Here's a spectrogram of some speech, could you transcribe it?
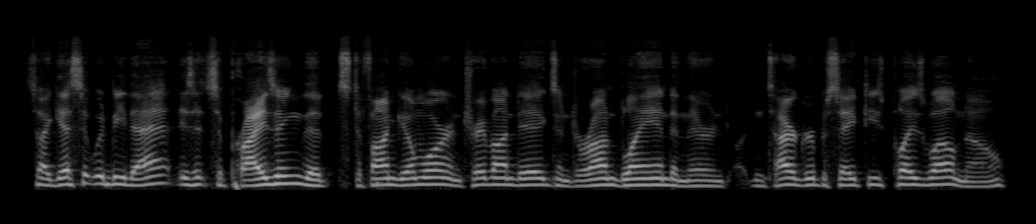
So I guess it would be that. Is it surprising that Stephon Gilmore and Trevon Diggs and DaRon Bland and their entire group of safeties plays well? No.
